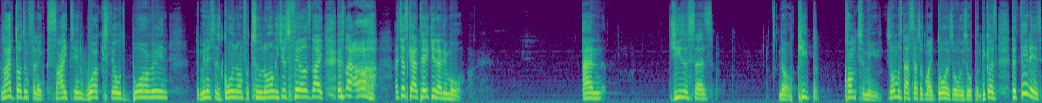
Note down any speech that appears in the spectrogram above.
life doesn't feel exciting, work feels boring, the minister's going on for too long. It just feels like, it's like, oh, I just can't take it anymore. And Jesus says, no, keep, come to me. It's almost that sense of my door is always open. Because the thing is,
